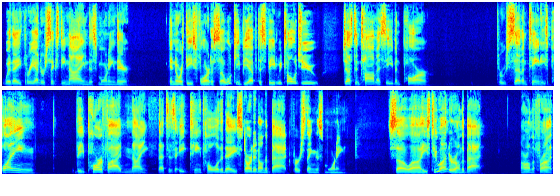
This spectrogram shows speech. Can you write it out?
with a three under 69 this morning there in Northeast Florida. So we'll keep you up to speed. We told you Justin Thomas, even par through 17. He's playing the par five ninth. That's his 18th hole of the day. He started on the back first thing this morning. So uh, he's two under on the back or on the front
